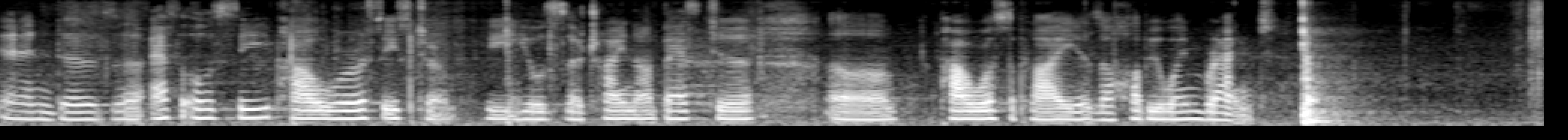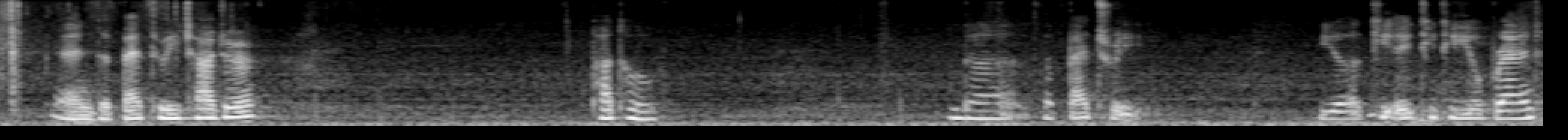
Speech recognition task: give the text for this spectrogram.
And uh, the FOC power system, we use the China-based uh, power supply, the Hobbywing brand. And the battery charger, Tattu the, the battery, your TATTU brand,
